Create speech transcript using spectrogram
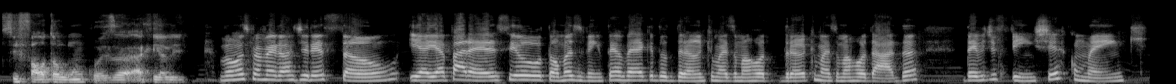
se falta alguma coisa aqui e ali. Vamos para melhor direção. E aí aparece o Thomas Winterberg do Drunk, mais uma, Drunk, mais uma rodada. David Fincher com Mank.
